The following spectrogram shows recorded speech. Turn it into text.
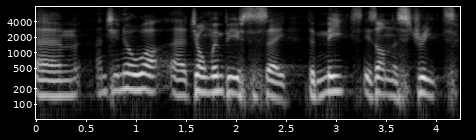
Um, and you know what? Uh, John Wimber used to say, the meat is on the street.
